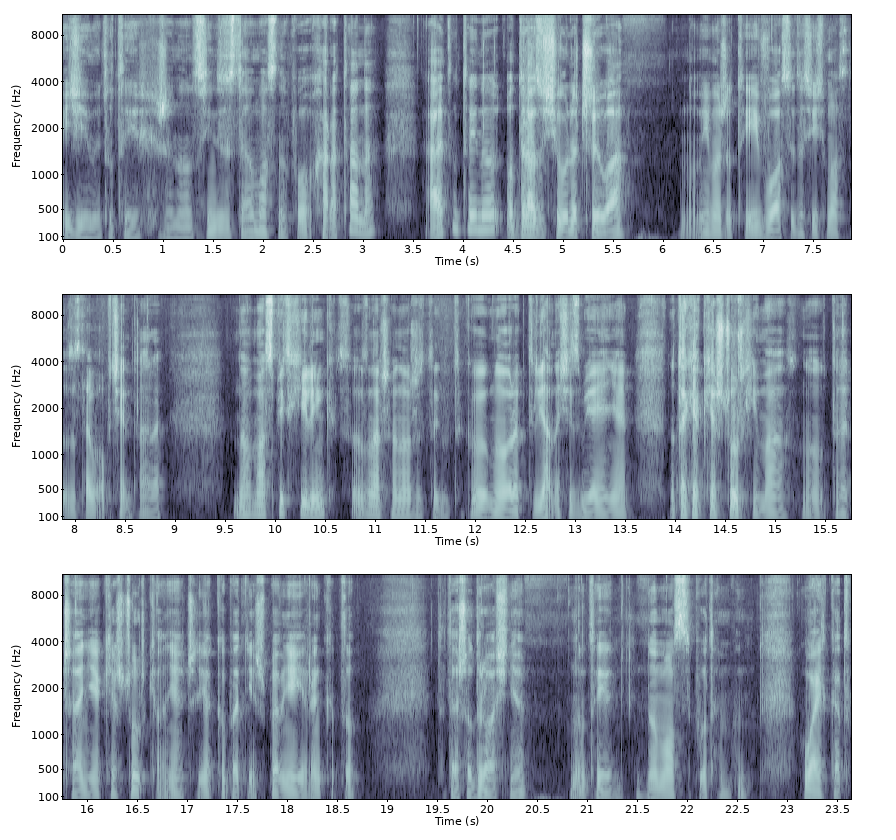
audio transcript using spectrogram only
Widzimy tutaj, że no Cindy została mocno po Haratana, ale tutaj no od razu się uleczyła, no, mimo że te jej włosy dosyć mocno zostały obcięte, ale no, ma speed healing, co oznacza, no, że tego, tego no, reptiliany się zmienia, nie? No tak jak jaszczurki ma no, leczenie, jak jaszczurka, nie? Czyli jak obetniesz pewnie jej rękę, to, to też odrośnie. No tej no, mocy potem Wildcat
